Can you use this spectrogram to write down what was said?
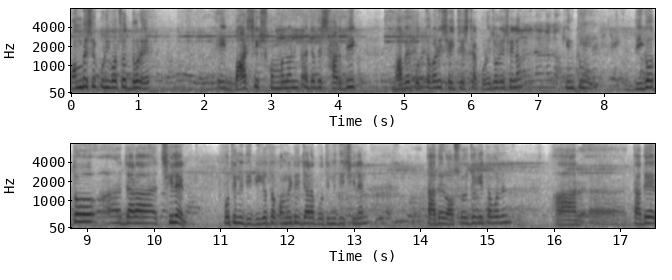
কম বেশি কুড়ি বছর ধরে এই বার্ষিক সম্মেলনটা যাতে সার্বিকভাবে করতে পারি সেই চেষ্টা করে চলেছিলাম কিন্তু বিগত যারা ছিলেন, প্রতিনিধি, বিগত কমিটির যারা প্রতিনিধি ছিলেন, তাদের অসহযোগিতা বলেন আর তাদের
